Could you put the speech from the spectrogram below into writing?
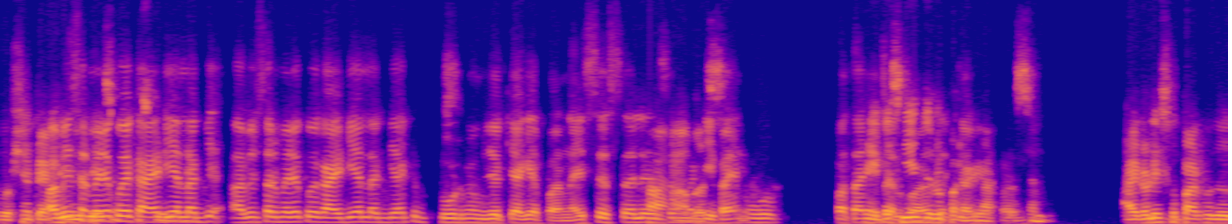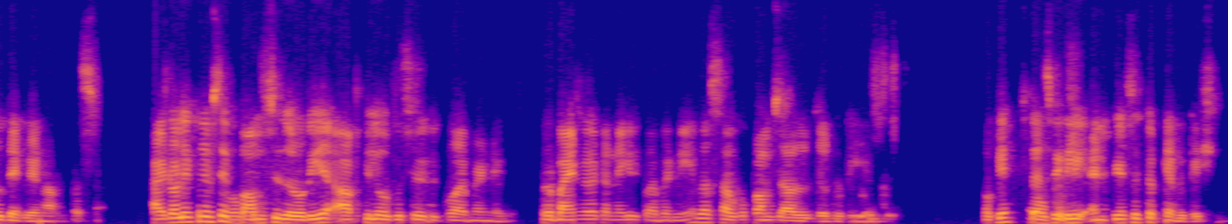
क्वेश्चन अभी सर मेरे को एक आइडिया लग गया अभी सर मेरे को एक आइडिया लग गया कि फ्लूइड में मुझे क्या क्या पढ़ना है। इससे सर हाँ हाँ डिफाइन वो पता नहीं नहीं बस ये ज़रूर पढ़ना हाइड्रोलिक्स को पार्ट को ज़रूर देख लेना आपका हाइड्रोलिक सिर्फ़ सिर्फ़ ओके पंप से ज़रूरी है आपके लिए कुछ रिक्वायरमेंट नहीं। टरबाइन वगैरह करने की रिक्वायरमेंट नहीं है बस आपको पंप ज़्यादा ज़रूरी है। Okay specifically NPS to cavitation.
